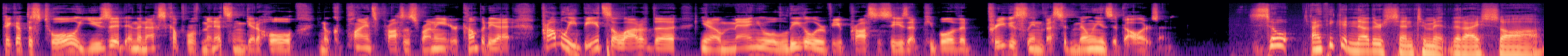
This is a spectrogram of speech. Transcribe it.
pick up this tool, use it in the next couple of minutes, and get a whole you know compliance process running at your company that probably beats a lot of the you know manual legal review processes that people have previously invested millions of dollars in. So I think another sentiment that I saw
